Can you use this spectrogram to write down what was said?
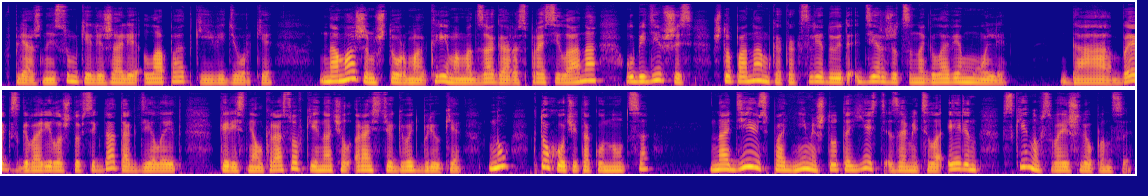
В пляжной сумке лежали лопатки и ведерки. «Намажем шторма кремом от загара?» — спросила она, убедившись, что панамка как следует держится на голове Молли. «Да, Бэкс говорила, что всегда так делает». Кэрри снял кроссовки и начал расстегивать брюки. «Ну, кто хочет окунуться?» «Надеюсь, под ними что-то есть», — заметила Эрин, скинув свои шлепанцы.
